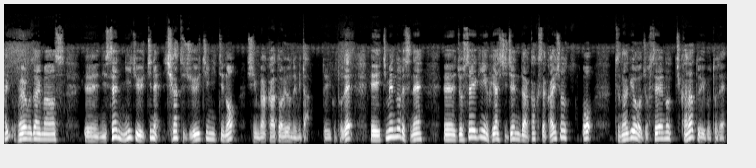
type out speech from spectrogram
はい、おはようございます。えー2021年4月11日の新聞カートを読んでみたということで、えー一面のですね、えー女性議員増やしジェンダー格差解消をつなげよう女性の力ということで、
